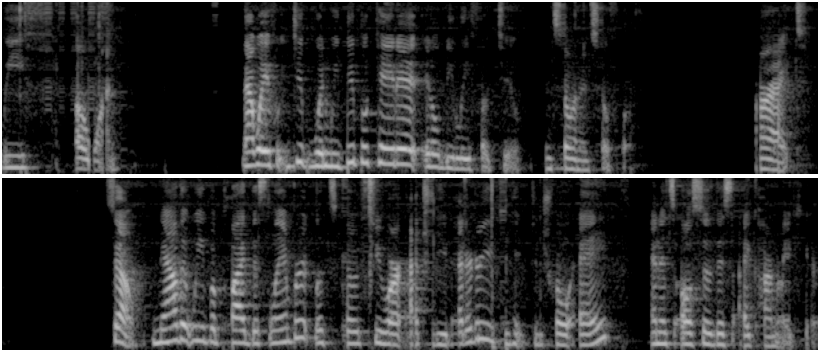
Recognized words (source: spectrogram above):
leaf 01. That way, if we do, when we duplicate it, it'll be LeafO2, and so on and so forth. All right. So now that we've applied this Lambert, let's go to our attribute editor. You can hit Control A, and it's also this icon right here.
